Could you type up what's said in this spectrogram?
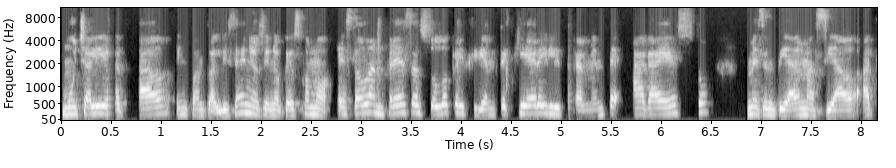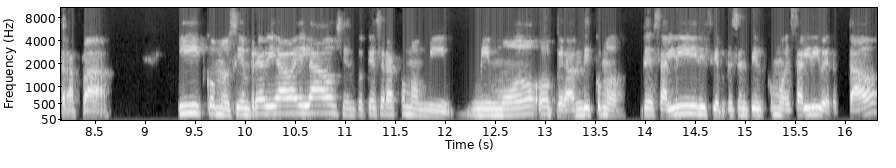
mucha libertad en cuanto al diseño, sino que es como, esta es la empresa, es todo lo que el cliente quiere y literalmente haga esto, me sentía demasiado atrapada. Y como siempre había bailado, siento que ese era como mi, mi modo operandi como de salir y siempre sentir como esa libertad.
